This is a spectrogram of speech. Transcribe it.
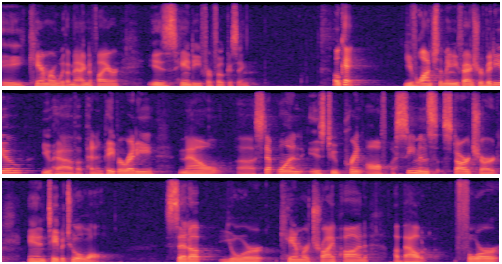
a camera with a magnifier is handy for focusing. Okay, you've watched the manufacturer video, you have a pen and paper ready. Now, uh, step one is to print off a Siemens star chart and tape it to a wall. Set up your camera tripod about four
